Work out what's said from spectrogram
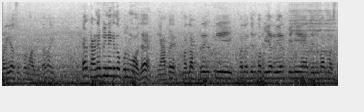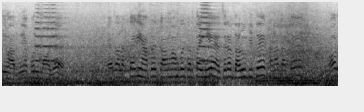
बढ़िया सुपरमार्केट है भाई। यार खाने पीने की तो फुल मौज है। यहाँ पे मतलब ड्रिंक की मतलब जिनको बियर वियर पीनी है, दिन भर मस्ती मारनी है फुल मौज है। ऐसा लगता है कि यहाँ पे काम वाम कोई करता ही नहीं है, सिर्फ़ दारू पीते हैं, खाना खाते हैं और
